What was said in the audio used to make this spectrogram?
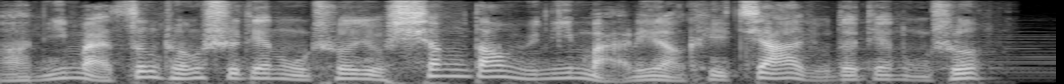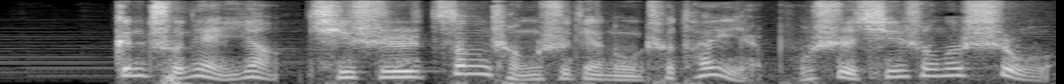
啊。你买增程式电动车就相当于你买了一辆可以加油的电动车，跟纯电一样。其实增程式电动车它也不是新生的事物，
